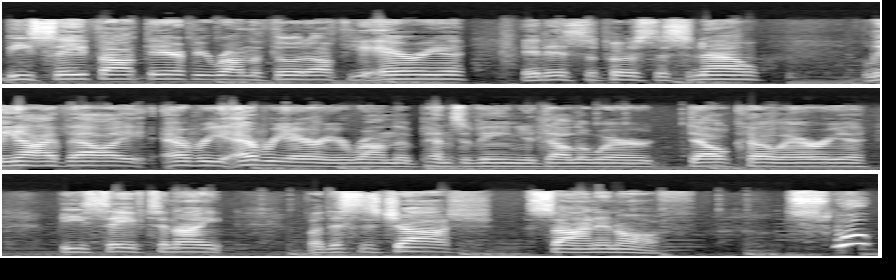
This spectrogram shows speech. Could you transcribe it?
Be safe out there if you're around the Philadelphia area. It is supposed to snow. Lehigh Valley, every every area around the Pennsylvania, Delaware, Delco area. Be safe tonight. But this is Josh signing off. Swoop!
